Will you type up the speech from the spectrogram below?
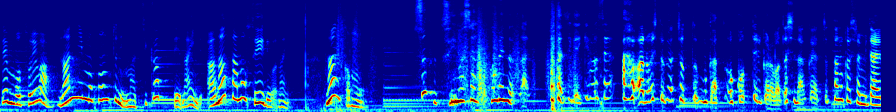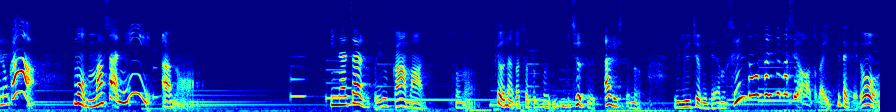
でもそれは何にも本当に間違ってないんであなたのせいではないなんかもうすぐ「すいませんごめんなさい私がいけませんああの人がちょっと向かって怒ってるから私なんかやっちゃったのかしら」みたいのがもうまさにあのインナーチャイルドというかまあその今日なんかちょっとちょっとある人の YouTube みたいな「もう先導されてますよ」とか言ってたけど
